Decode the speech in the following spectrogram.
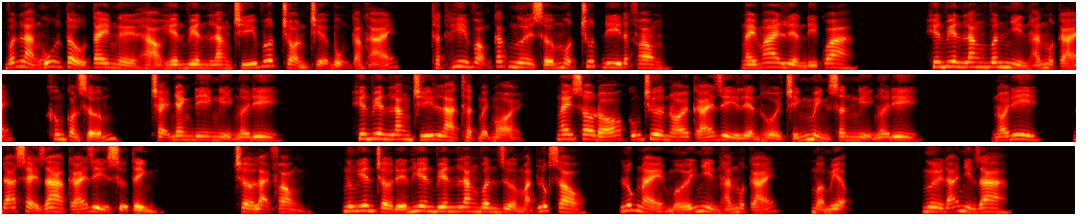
Vẫn là ngũ tẩu tay nghề hảo hiên viên lăng trí vớt tròn trịa bụng cảm khái, thật hy vọng các ngươi sớm một chút đi đất phong. Ngày mai liền đi qua. Hiên viên lăng vân nhìn hắn một cái, không còn sớm, chạy nhanh đi nghỉ ngơi đi. Hiên viên lăng trí là thật mệt mỏi, ngay sau đó cũng chưa nói cái gì liền hồi chính mình sân nghỉ ngơi đi. Nói đi, đã xảy ra cái gì sự tình. Trở lại phòng, ngưng yên chờ đến hiên viên lăng vân rửa mặt lúc sau, lúc này mới nhìn hắn một cái, mở miệng. Người đã nhìn ra.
